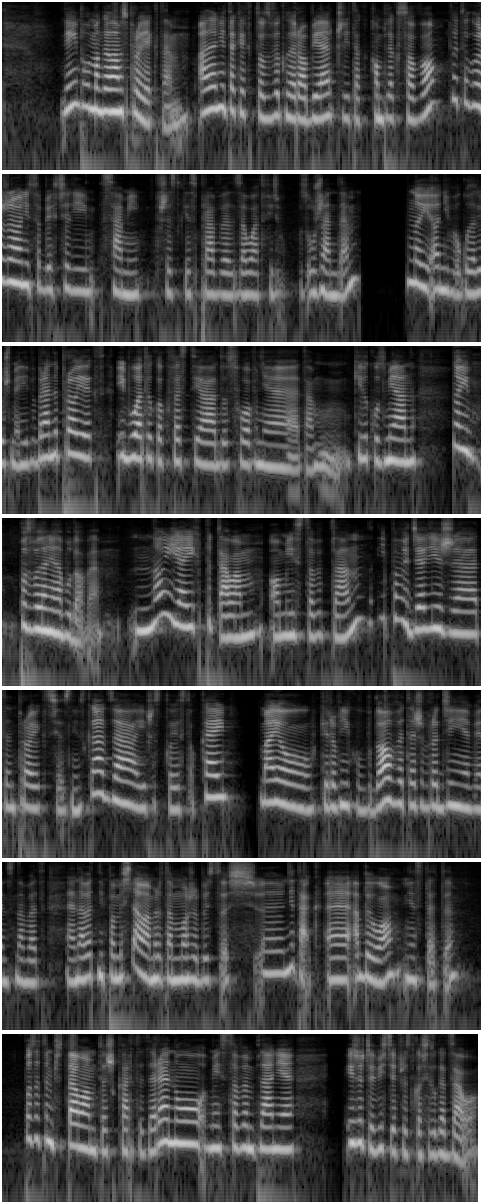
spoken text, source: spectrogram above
Ja im pomagałam z projektem, ale nie tak jak to zwykle robię, czyli tak kompleksowo, dlatego że oni sobie chcieli sami wszystkie sprawy załatwić z urzędem. No i oni w ogóle już mieli wybrany projekt i była tylko kwestia dosłownie tam kilku zmian, no i pozwolenia na budowę. No i ja ich pytałam o miejscowy plan i powiedzieli, że ten projekt się z nim zgadza i wszystko jest ok. Mają kierowników budowy też w rodzinie, więc nawet, nawet nie pomyślałam, że tam może być coś e, nie tak. E, a było, niestety. Poza tym czytałam też karty terenu w miejscowym planie i rzeczywiście wszystko się zgadzało.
